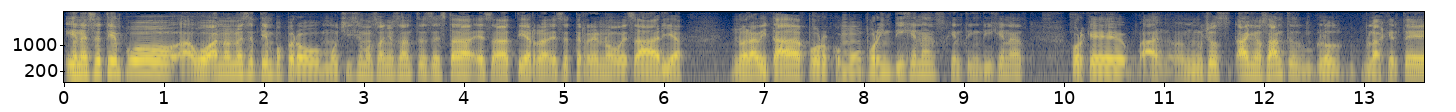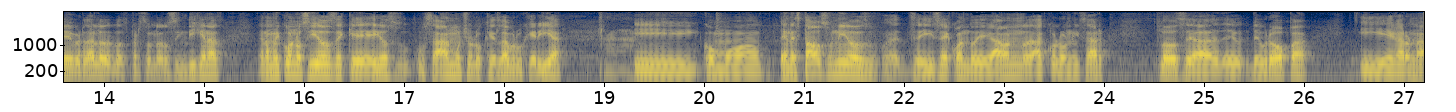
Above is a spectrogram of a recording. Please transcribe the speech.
Y en ese tiempo, o ah, no en ese tiempo, pero muchísimos años antes, esta, esa tierra, ese terreno o esa área no era habitada por como por indígenas, gente indígena, porque ah, muchos años antes los- la gente, ¿verdad? Los, los personas, los indígenas eran muy conocidos de que ellos usaban mucho lo que es la brujería. Y como en Estados Unidos eh, se dice cuando llegaban a colonizar los eh, de, de Europa y llegaron a,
